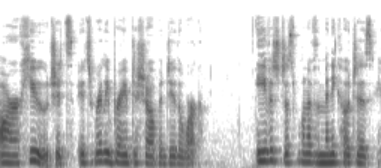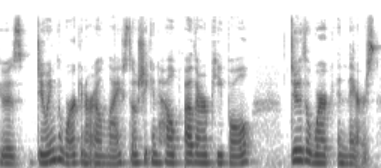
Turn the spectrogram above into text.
are huge. It's it's really brave to show up and do the work. Eve is just one of the many coaches who is doing the work in her own life so she can help other people do the work in theirs.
